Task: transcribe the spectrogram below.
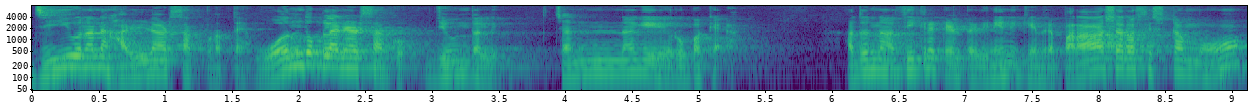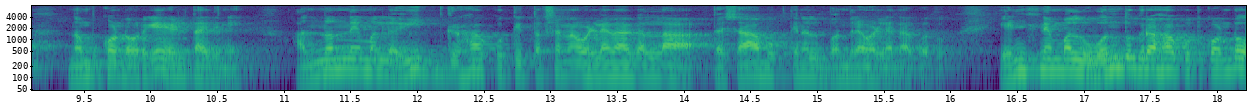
ಜೀವನನೇ ಹಳ್ಳಾಡ್ಸಾಕ್ಬಿಡುತ್ತೆ ಒಂದು ಪ್ಲ್ಯಾನೆಟ್ ಸಾಕು ಜೀವನದಲ್ಲಿ, ಚೆನ್ನಾಗಿ ರೂಪಕ್ಕೆ. ಅದನ್ನು ಸೀಕ್ರೆಟ್ ಹೇಳ್ತಾ ಇದ್ದೀನಿ. ಏನಕ್ಕೆ ಅಂದರೆ ಪರಾಶರ ಸಿಸ್ಟಮ್ಮು ನಂಬ್ಕೊಂಡವ್ರಿಗೆ ಹೇಳ್ತಾ ಇದ್ದೀನಿ. ಹನ್ನೊಂದನೇ ಮಲ್ಲಿ ಐದು ಗ್ರಹ ಕೂತಿದ ತಕ್ಷಣ ಒಳ್ಳೆಯದಾಗಲ್ಲ ದಶಾಭುಕ್ತಿನಲ್ಲಿ ಬಂದರೆ ಒಳ್ಳೆಯದಾಗೋದು ಎಂಟನೇ ಮಲ್ಲಿ ಒಂದು ಗ್ರಹ ಕೂತ್ಕೊಂಡು,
